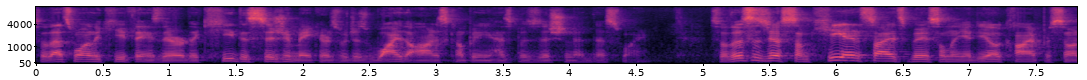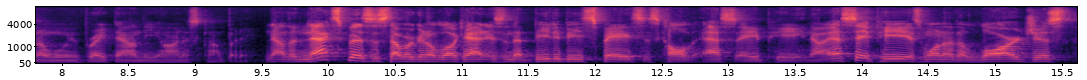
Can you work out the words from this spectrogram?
So that's one of the key things. They're the key decision makers, which is why the Honest Company has positioned it this way. So this is just some key insights based on the ideal client persona when we break down the Honest Company. Now the next business that we're gonna look at is in the B2B space. It's called SAP. Now SAP is one of the largest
